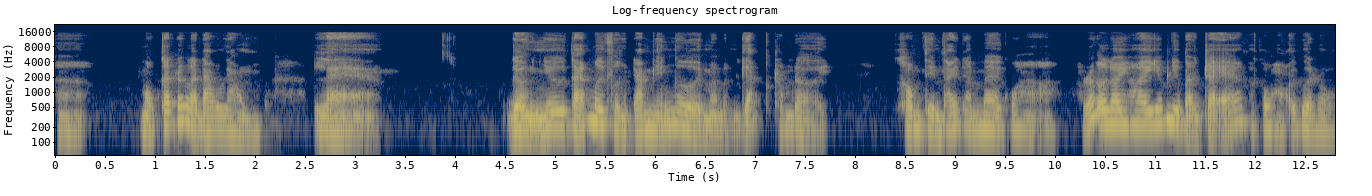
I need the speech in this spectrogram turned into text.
à, một cách rất là đau lòng là gần như 80% những người mà mình gặp trong đời không tìm thấy đam mê của họ, rất là loay hoay giống như bạn trẻ và câu hỏi vừa rồi,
